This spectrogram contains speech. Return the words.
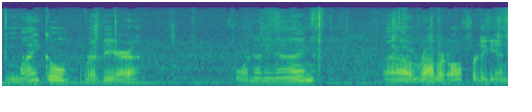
Mychal Rivera, 4.99. Uh, Robert Alford again.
